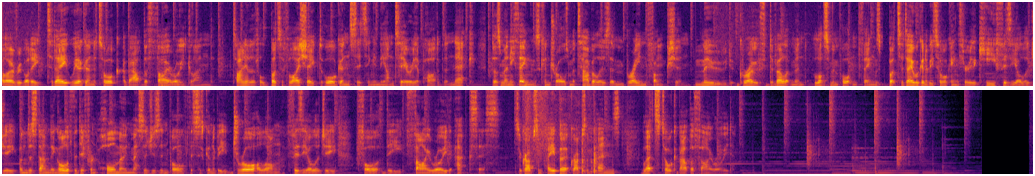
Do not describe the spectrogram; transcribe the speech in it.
Hello everybody. Today we are going to talk about the thyroid gland. Tiny little butterfly shaped organ sitting in the anterior part of the neck. Does many things, controls metabolism, brain function, mood, growth, development, lots of important things. But today we're going to be talking through the key physiology, understanding all of the different hormone messages involved. This is going to be draw along physiology for the thyroid axis. So grab some paper, grab some pens, let's talk about the thyroid.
